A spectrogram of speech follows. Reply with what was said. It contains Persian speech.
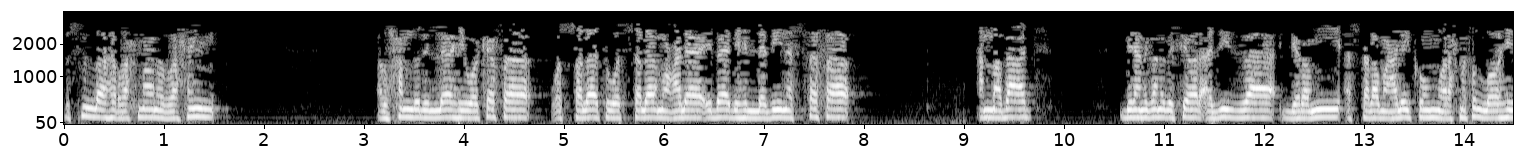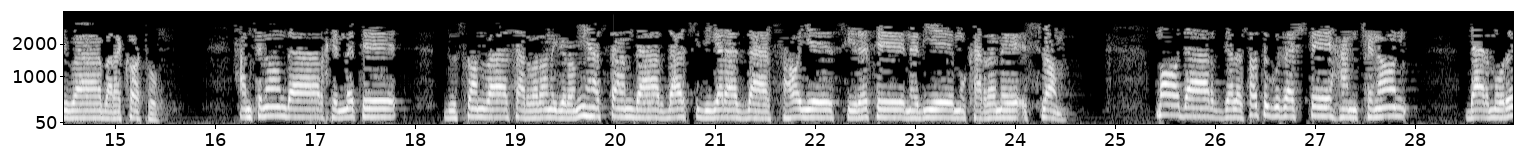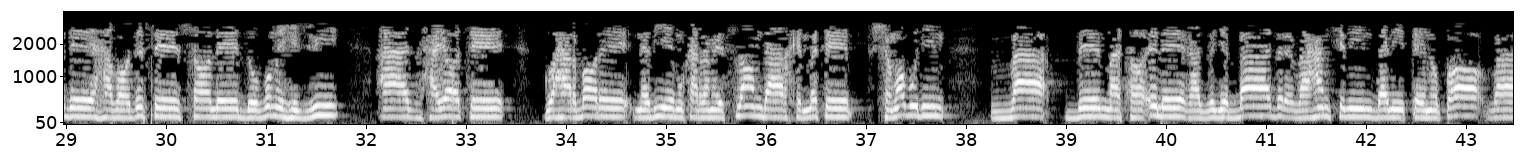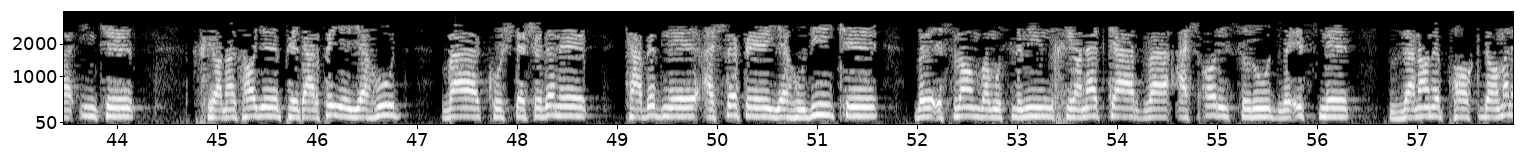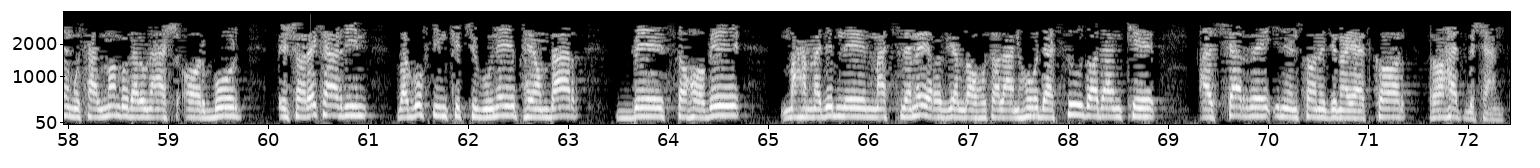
بسم الله الرحمن الرحیم الحمد لله وكفى والصلاة والسلام على عباده الذين اصطفى اما بعد بینندگان بسیار عزیز و گرامی السلام علیکم و رحمت الله و برکاته همچنان در خدمت دوستان و سروران گرامی هستم در درسی دیگر از درسهای سیرت نبی مکرم اسلام ما در جلسات گذشته همچنان در مورد حوادث سال دوم هجری از حیات گوهربار نبی مکرم اسلام در خدمت شما بودیم و به مسائل غزوه بدر و همچنین بنی قینقا و اینکه خیانت های پدرپی یهود و کشته شدن کعب ابن اشرف یهودی که به اسلام و مسلمین خیانت کرد و اشعاری سرود و اسم زنان پاکدامن مسلمان رو در اون اشعار برد اشاره کردیم و گفتیم که چگونه پیامبر به صحابه محمد ابن مسلمه رضی الله تعالی عنه دستور دادند که از شر این انسان جنایتکار راحت بشند.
